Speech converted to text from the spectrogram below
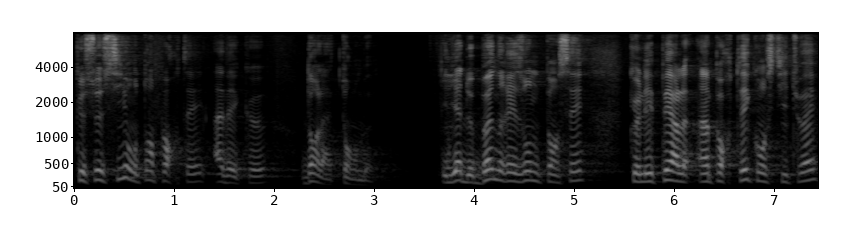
que ceux-ci ont emporté avec eux dans la tombe. Il y a de bonnes raisons de penser que les perles importées constituaient,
